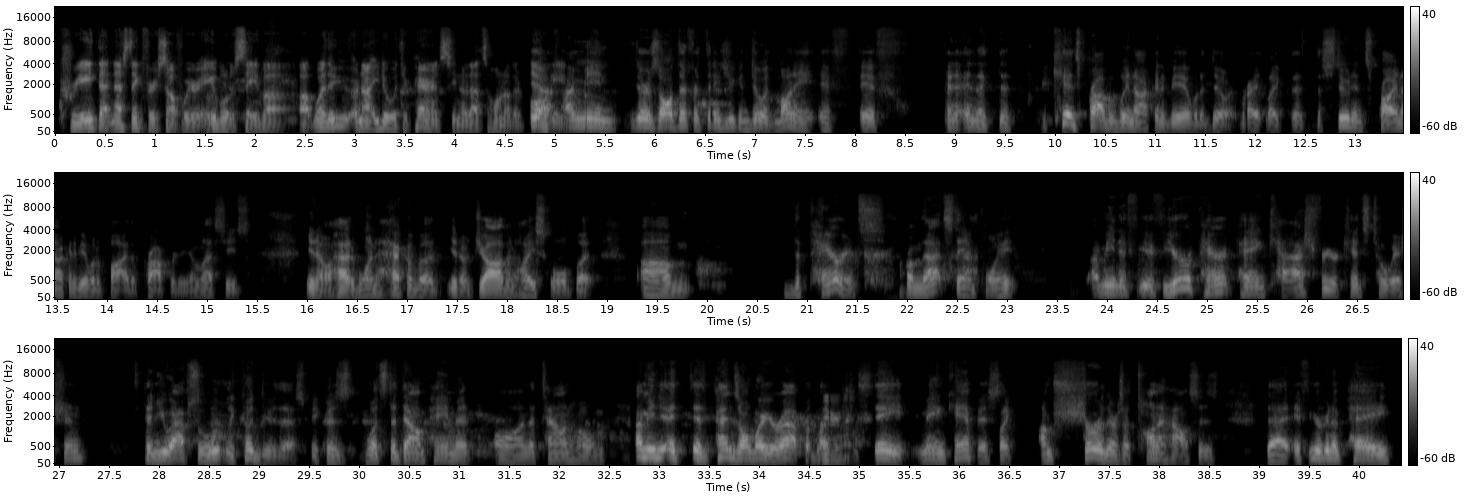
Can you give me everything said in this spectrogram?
create that nest egg for yourself where you're able to save up, whether you or not you do it with your parents. You know, that's a whole nother Yeah, ballgame. I mean, there's all different things you can do with money. If if and and the, the, the kid's probably not going to be able to do it, right? Like the the student's probably not going to be able to buy the property unless he's, you know, had one heck of a you know job in high school. But um, the parents, from that standpoint, I mean, if if you're a parent paying cash for your kid's tuition, then you absolutely could do this because what's the down payment on a townhome? I mean, it, it depends on where you're at, but like Penn State main campus, like I'm sure there's a ton of houses that if you're going to pay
